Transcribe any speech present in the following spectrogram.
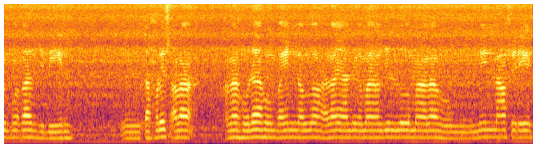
المكذبين إن تحرص على على هداهم فإن الله لا يهدي ما يضل ما لهم من ناصرين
